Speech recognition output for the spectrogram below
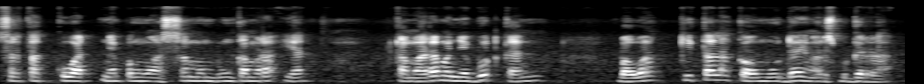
serta kuatnya penguasa membungkam rakyat, Kamara menyebutkan bahwa kitalah kaum muda yang harus bergerak.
